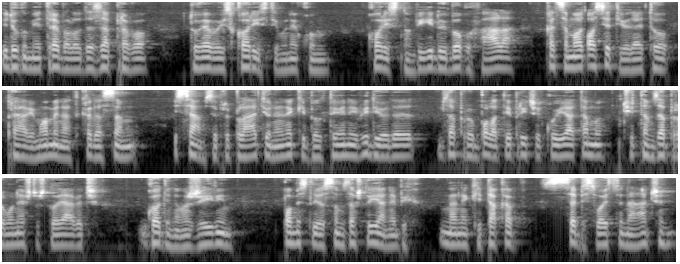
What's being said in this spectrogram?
i dugo mi je trebalo da zapravo to evo iskoristim u nekom korisnom vidu i Bogu hvala kad sam osjetio da je to pravi moment kada sam i sam se preplatio na neki biltene i vidio da je zapravo bola te priče koju ja tamo čitam zapravo nešto što ja već godinama živim pomislio sam zašto ja ne bih na neki takav sebi svojstven način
